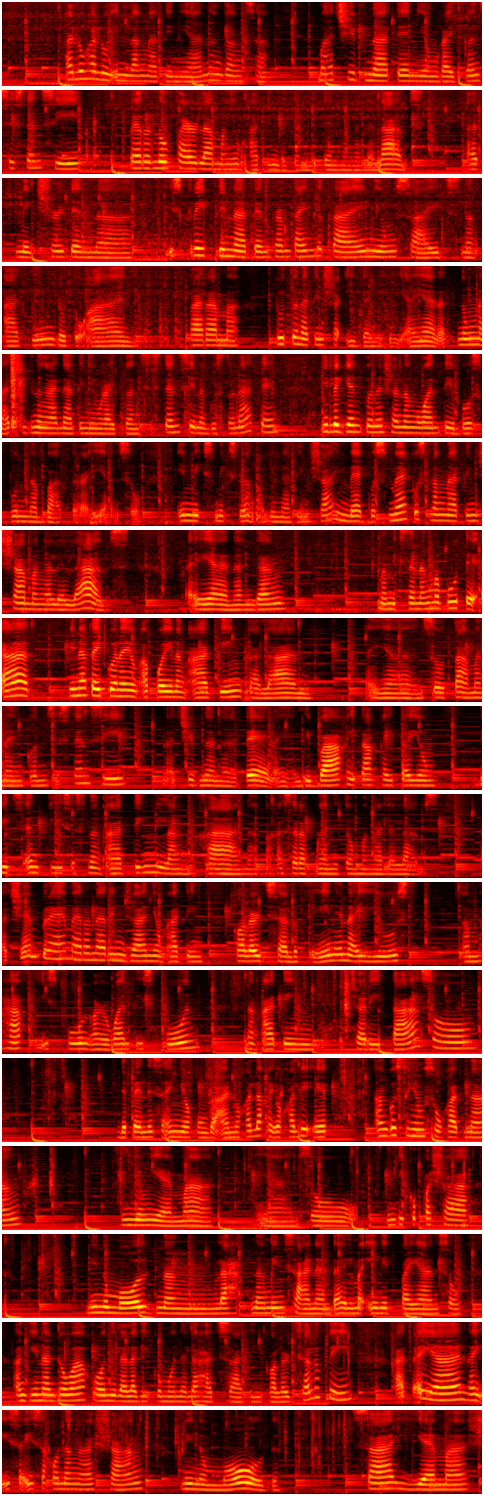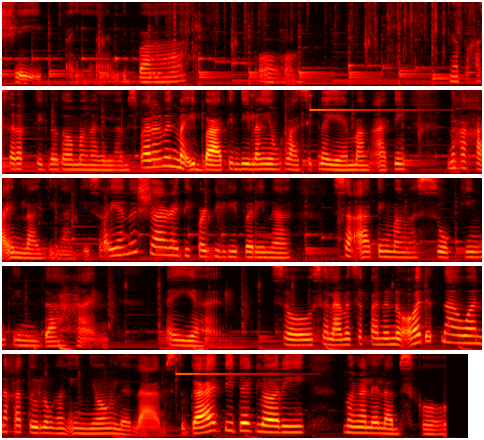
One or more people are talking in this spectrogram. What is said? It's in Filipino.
halu-haluin lang natin yan hanggang sa ma-achieve natin yung right consistency. Pero low fire lamang yung ating gagamitin mga lalabs. At make sure din na scrape din natin from time to time yung sides ng ating lutuan para maluto natin siya evenly. Ayan. At nung na-achieve na nga natin yung right consistency na gusto natin, nilagyan ko na siya ng 1 tablespoon na butter. Ayan. So, i-mix-mix lang ulit natin siya. I-mekos-mekos lang natin siya mga lalabs. Ayan. Hanggang mamix na ng mabuti. At pinatay ko na yung apoy ng ating kalan. Ayan. So, tama na yung consistency. Na-achieve na natin. Ayan. Diba? Kitang-kita yung bits and pieces ng ating langka. Napakasarap nga nito mga lalabs. At syempre, meron na rin dyan yung ating colored cellophane. And I used um, half teaspoon or 1 teaspoon ng ating kutsarita. So, depende sa inyo kung gaano kalaki o kaliit ang gusto nyong sukat ng inyong yema. Ayan. So, hindi ko pa siya minumold ng, lah- ng minsanan dahil mainit pa yan. So, ang ginagawa ko, nilalagay ko muna lahat sa ating colored cellophane. At ayan, ay isa-isa ko na nga siyang minumold sa yema shape. Ayan, di ba? Oh. Napakasarap din to mga lalabs. Para naman maiba at hindi lang yung classic na yema ang ating nakakain lagi-lagi. So, ayan na siya. Ready for delivery na sa ating mga suking tindahan. Ayan. So, salamat sa panonood at nawa nakatulong ang inyong lalabs. To God be the glory, mga lalabs ko.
